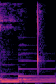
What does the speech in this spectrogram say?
you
